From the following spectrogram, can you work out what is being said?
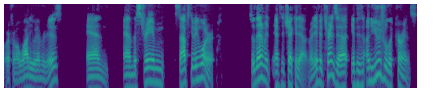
or from a wadi, whatever it is, and and the stream stops giving water. So then we have to check it out, right? If it turns out, if it's an unusual occurrence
